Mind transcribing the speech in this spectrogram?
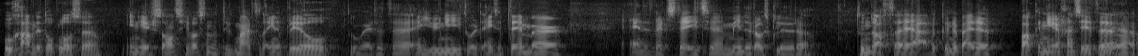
hoe gaan we dit oplossen? In eerste instantie was het natuurlijk maar tot 1 april. Toen werd het eh 1 juni, toen werd het 1 september. En het werd steeds eh, minder rooskleuren. Toen dachten we, ja, we kunnen bij de pakken neer gaan zitten. Ja.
